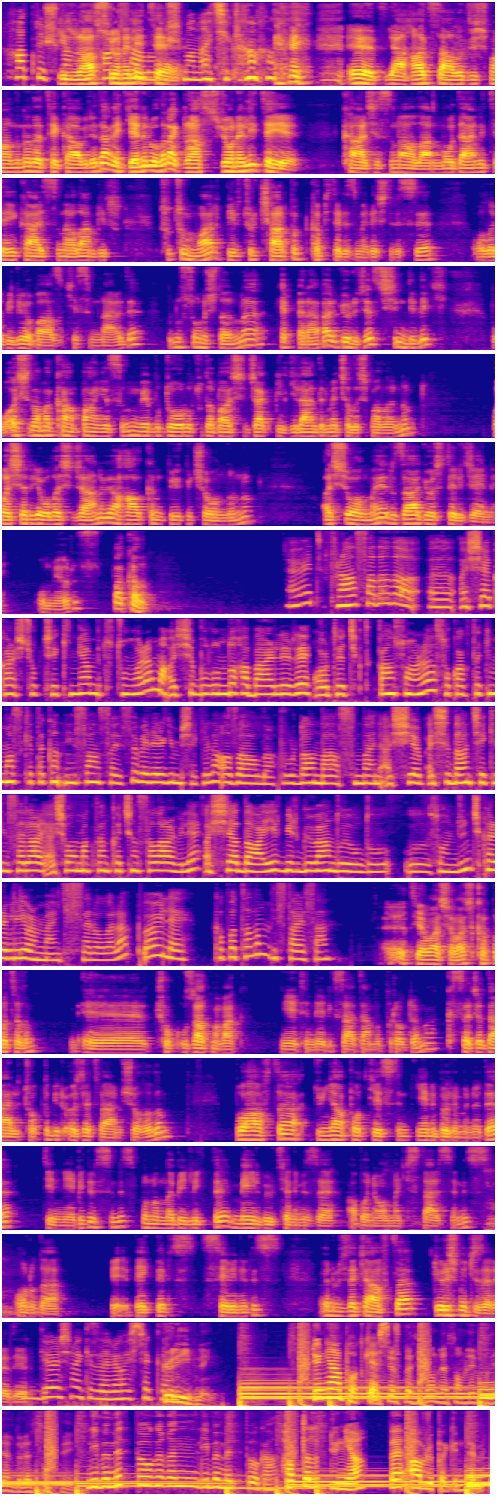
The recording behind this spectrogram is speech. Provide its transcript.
Halk düşmanı, bir rasyonelite. sağlığı düşmanı açıklama. evet ya halk sağlığı düşmanlığına da tekabül eden ve genel olarak rasyoneliteyi karşısına alan, moderniteyi karşısına alan bir tutum var. Bir tür çarpık kapitalizm eleştirisi olabiliyor bazı kesimlerde. Bunun sonuçlarını hep beraber göreceğiz. Şimdilik bu aşılama kampanyasının ve bu doğrultuda başlayacak bilgilendirme çalışmalarının başarıya ulaşacağını ve halkın büyük bir çoğunluğunun aşı olmaya rıza göstereceğini umuyoruz. Bakalım. Evet Fransa'da da e, aşıya karşı çok çekingen bir tutum var ama aşı bulundu haberleri ortaya çıktıktan sonra sokaktaki maske takan insan sayısı belirgin bir şekilde azaldı. Buradan da aslında hani aşıya, aşıdan çekinseler, aşı olmaktan kaçınsalar bile aşıya dair bir güven duyulduğu e, sonucunu çıkarabiliyorum ben kişisel olarak. Böyle kapatalım istersen. Evet yavaş yavaş kapatalım. Ee, çok uzatmamak niyetindeydik zaten bu programa. Kısaca derli toplu bir özet vermiş olalım. Bu hafta Dünya Podcast'in yeni bölümünü de dinleyebilirsiniz. Bununla birlikte mail bültenimize abone olmak isterseniz onu da bekleriz, seviniriz. Önümüzdeki hafta görüşmek üzere diyelim. Görüşmek üzere, hoşçakalın. Good evening. Dünya Podcast. Monsieur le Président de l'Assemblée mondiale de la santé. Liebe Mitbürgerinnen, liebe Mitbürger. Haftalık Dünya ve Avrupa gündemi.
